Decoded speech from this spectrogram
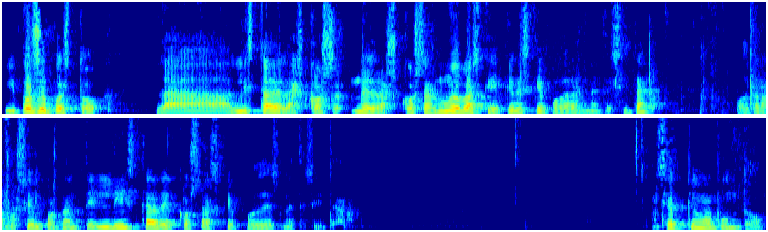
Y por supuesto, la lista de las cosas, de las cosas nuevas que crees que podrás necesitar. Otra cosa importante, lista de cosas que puedes necesitar. Séptimo punto.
